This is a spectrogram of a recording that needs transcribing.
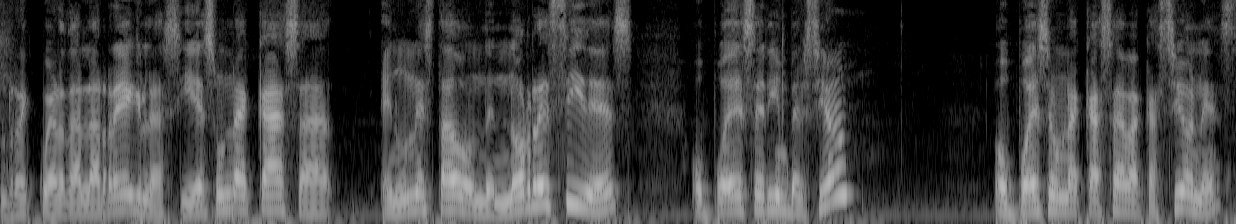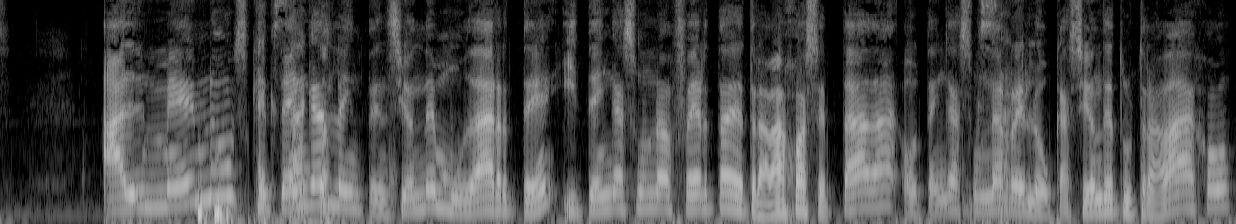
recuerda la regla, si es una casa en un estado donde no resides, o puede ser inversión, o puede ser una casa de vacaciones, al menos que Exacto. tengas la intención de mudarte y tengas una oferta de trabajo aceptada o tengas una relocación de tu trabajo,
